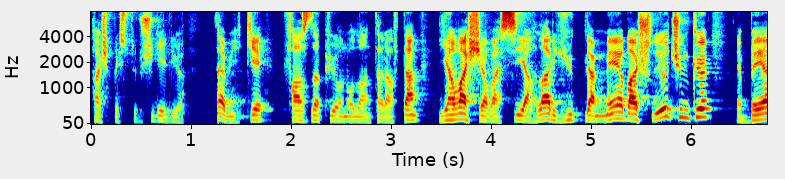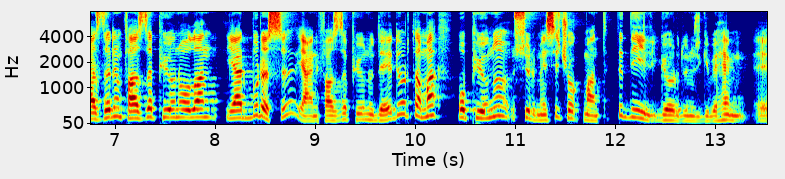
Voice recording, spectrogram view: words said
H5 sürüşü geliyor tabii ki fazla piyon olan taraftan yavaş yavaş siyahlar yüklenmeye başlıyor. Çünkü beyazların fazla piyonu olan yer burası. Yani fazla piyonu D4 ama o piyonu sürmesi çok mantıklı değil. Gördüğünüz gibi hem e,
